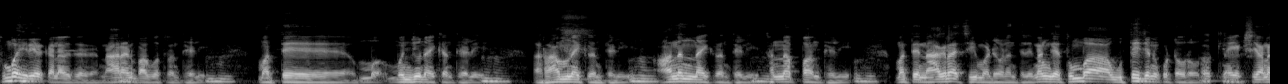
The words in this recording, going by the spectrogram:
ತುಂಬಾ ಹಿರಿಯ ಕಲಾವಿದರು ಇದ್ದಾರೆ ನಾರಾಯಣ ಭಾಗವತ್ರ ಅಂತ ಹೇಳಿ. ಮತ್ತೆ ಮಂಜು ನಾಯ್ಕ ಅಂತ ಹೇಳಿ. ರಾಮ್ ನಾಯ್ಕರ್ ಅಂತ ಹೇಳಿ ಆನಂದ್ ನಾಯ್ಕರ್ ಅಂತ ಹೇಳಿ ಕನ್ನಪ್ಪ ಅಂತ ಹೇಳಿ ಮತ್ತೆ ನಾಗರಾಜ್ ಸಿ ಮಾಡಿವಳ ಅಂತ ಹೇಳಿ ನಂಗೆ ತುಂಬಾ ಉತ್ತೇಜನ ಕೊಟ್ಟವರು ಅವರು. ಯಕ್ಷಗಾನ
